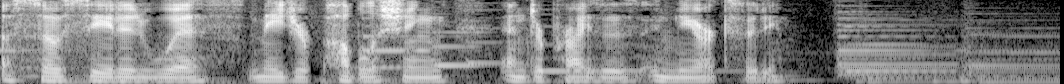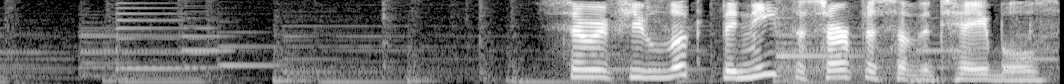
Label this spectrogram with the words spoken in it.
associated with major publishing enterprises in New York City. So, if you look beneath the surface of the tables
